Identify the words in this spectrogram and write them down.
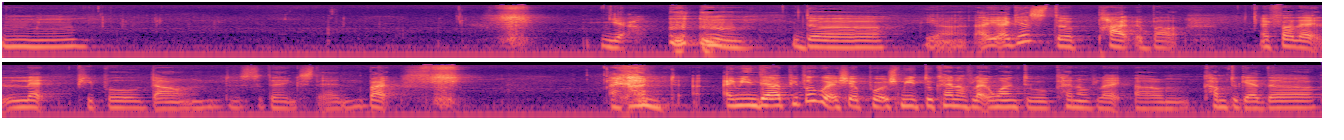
Mm. Yeah. the yeah, I, I guess the part about I felt that let people down to a certain extent, but I can't. I mean, there are people who actually approach me to kind of like want to kind of like um, come together,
